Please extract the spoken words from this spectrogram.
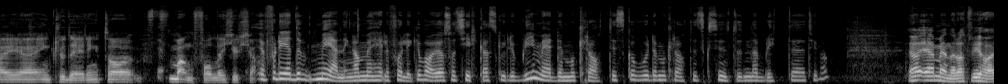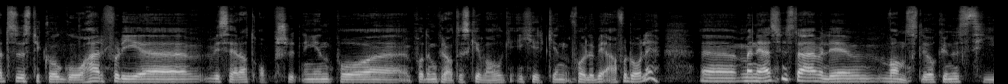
ei inkludering av mangfoldet i kirka. Fordi Meninga med hele forliket var jo også at kirka skulle bli mer demokratisk. Og hvor demokratisk syns du den er blitt, Tyva? Ja, jeg mener at vi har et stykke å gå her, fordi eh, vi ser at oppslutningen på, eh, på demokratiske valg i Kirken foreløpig er for dårlig. Eh, men jeg syns det er veldig vanskelig å kunne si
